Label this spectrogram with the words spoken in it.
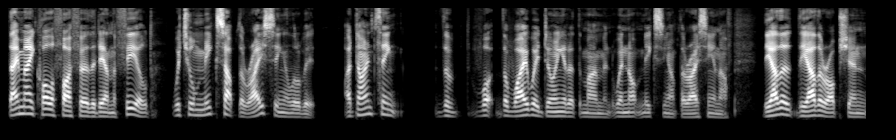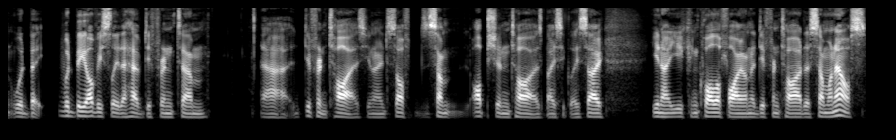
they may qualify further down the field, which will mix up the racing a little bit. I don't think the what the way we're doing it at the moment, we're not mixing up the racing enough. The other the other option would be would be obviously to have different um, uh, different tires. You know, soft some option tires basically. So you know you can qualify on a different tire to someone else,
